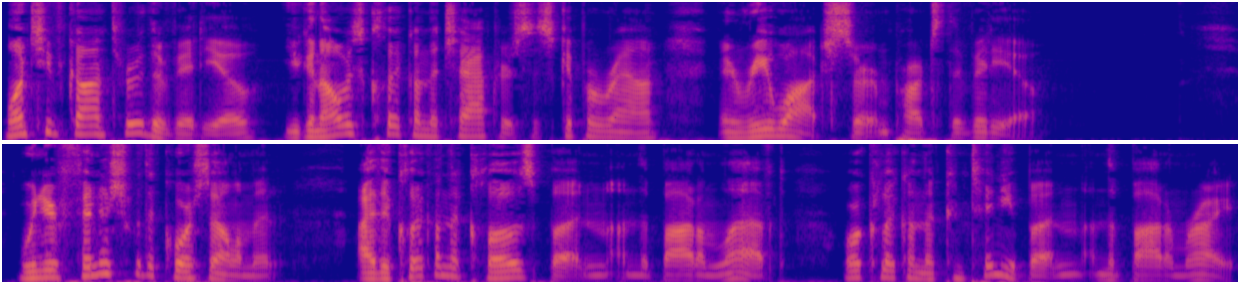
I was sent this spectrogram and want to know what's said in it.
Once you've gone through the video, you can always click on the chapters to skip around and re-watch certain parts of the video. When you're finished with a course element, either click on the Close button on the bottom left or click on the Continue button on the bottom right.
